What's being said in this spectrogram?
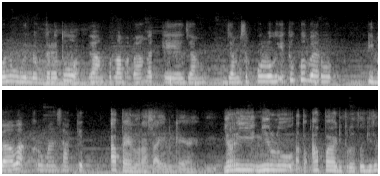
Gue nungguin dokternya tuh Hmm. ya ampun lama banget kayak jam jam 10 itu gue baru dibawa ke rumah sakit apa yang lu rasain kayak nyeri, ngilu atau apa di perut lu gitu?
